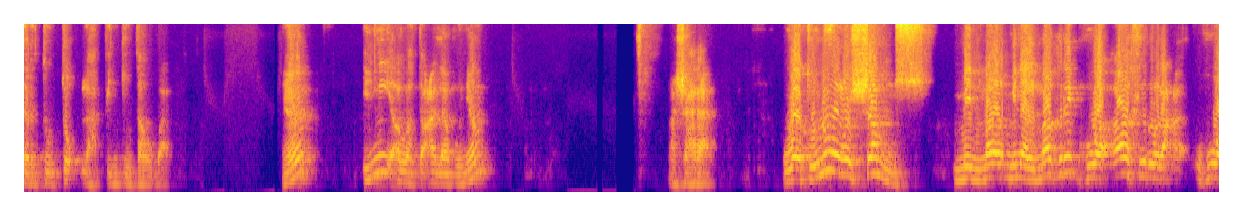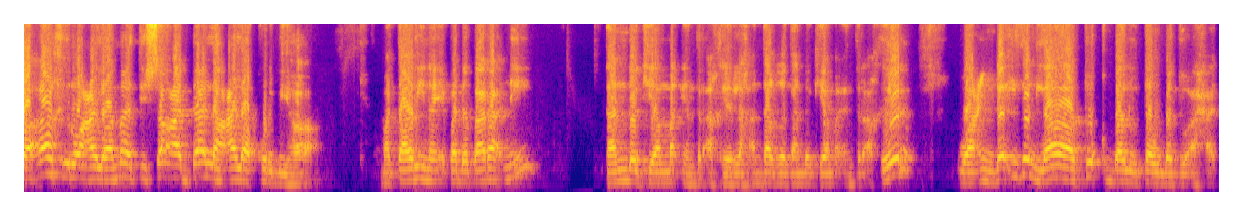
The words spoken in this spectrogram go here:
tertutuplah pintu taubat. Ya? Ini Allah Ta'ala punya syarat. Wa tulu'u syams min min al maghrib huwa akhiru huwa akhiru alamati sa'ad dalah ala qurbiha matahari naik pada barat ni tanda kiamat yang terakhir lah antara tanda kiamat yang terakhir. Wa inda idzin la tuqbalu taubatu ahad.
